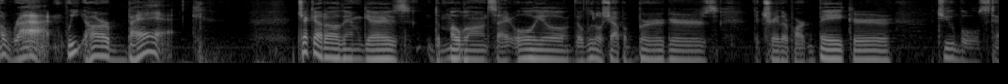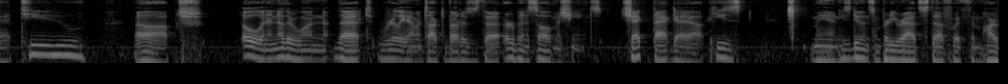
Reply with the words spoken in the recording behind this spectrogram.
All right, we are back. Check out all them guys the mobile on site oil, the little shop of burgers, the trailer park baker, two bulls tattoo. Uh, psh- oh, and another one that really haven't talked about is the urban assault machines. Check that guy out. He's man, he's doing some pretty rad stuff with them Harley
